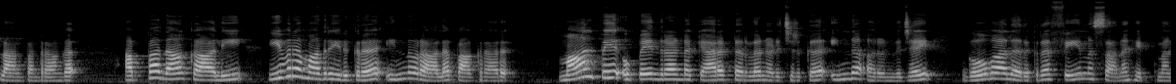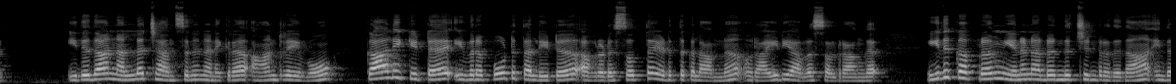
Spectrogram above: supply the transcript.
பிளான் பண்ணுறாங்க அப்போ தான் காளி இவரை மாதிரி இருக்கிற இன்னொரு ஆளை பார்க்குறாரு மால்பே உபேந்திரான்ற கேரக்டரில் நடிச்சிருக்க இந்த அருண் விஜய் கோவாவில் இருக்கிற ஃபேமஸான ஹிட்மேன் இதுதான் நல்ல சான்ஸ்னு நினைக்கிற ஆண்ட்ரேவும் காளி கிட்ட இவரை போட்டு தள்ளிட்டு அவரோட சொத்தை எடுத்துக்கலாம்னு ஒரு ஐடியாவை சொல்கிறாங்க இதுக்கப்புறம் என்ன நடந்துச்சுன்றது தான் இந்த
